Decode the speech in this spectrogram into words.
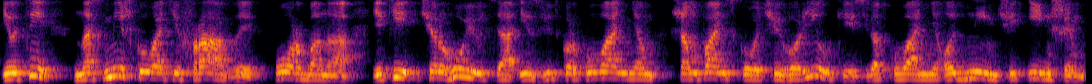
І оці насмішкуваті фрази Орбана, які чергуються із відкоркуванням шампанського чи горілки, і святкування одним чи іншим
